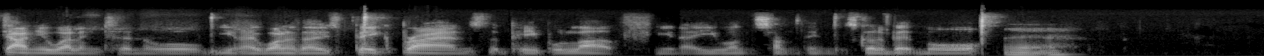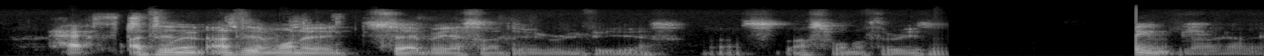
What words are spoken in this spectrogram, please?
Daniel Wellington, or you know, one of those big brands that people love." You know, you want something that's got a bit more yeah. heft. I didn't. it, I didn't want to say it, but yes, I do review. Yes, that's that's one of the reasons. I think No, no.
